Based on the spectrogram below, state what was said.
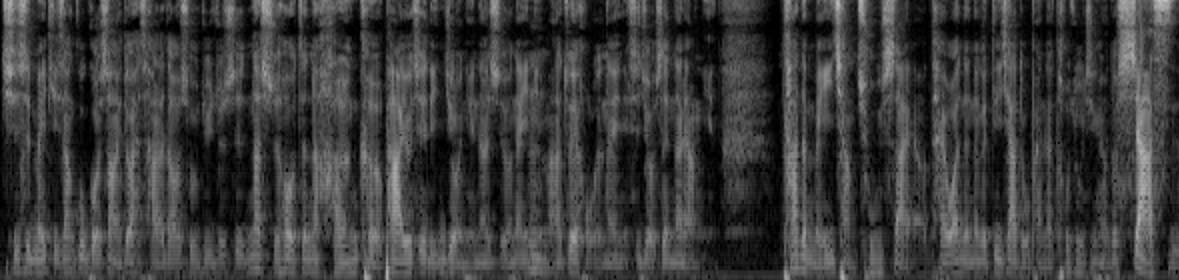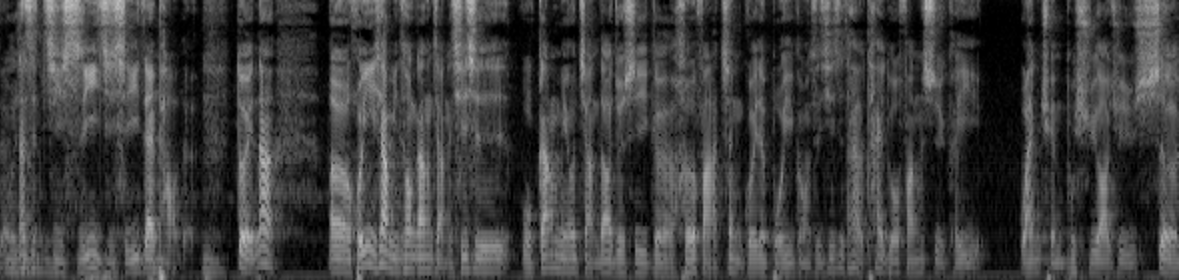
其实媒体上、Google 上也都还查得到数据，就是那时候真的很可怕，尤其是零九年那时候那一年嘛，他最火的那一年，十九胜那两年，他的每一场初赛啊，台湾的那个地下赌盘的投注金额都吓死了，那是几十亿、几十亿在跑的。嗯，对，那。呃，回应一下明聪刚刚讲的，其实我刚刚没有讲到，就是一个合法正规的博弈公司，其实它有太多方式可以完全不需要去涉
